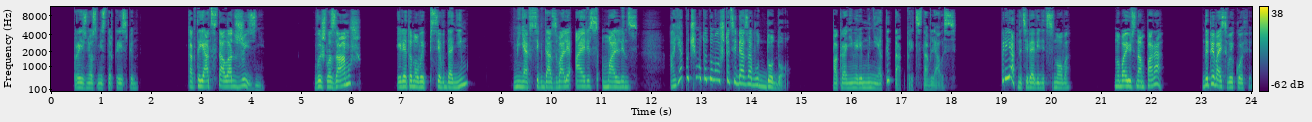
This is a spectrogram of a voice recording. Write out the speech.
— произнес мистер Криспин, — «как-то я отстала от жизни. Вышла замуж? Или это новый псевдоним? Меня всегда звали Айрис Маллинс, а я почему-то думал, что тебя зовут Додо. По крайней мере, мне ты так представлялась. Приятно тебя видеть снова. Но, боюсь, нам пора. Допивай свой кофе.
